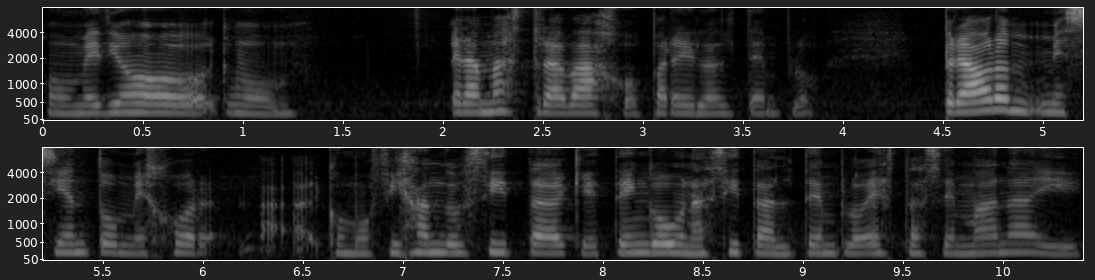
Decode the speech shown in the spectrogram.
como medio como era más trabajo para ir al templo. Pero ahora me siento mejor ah, como fijando cita, que tengo una cita al templo esta semana y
